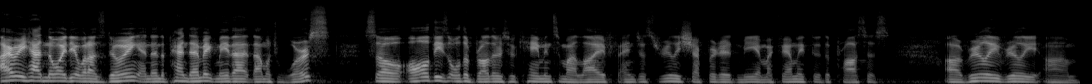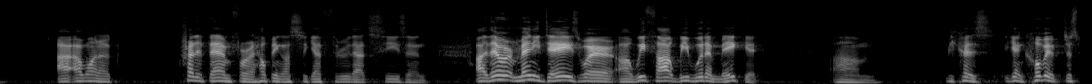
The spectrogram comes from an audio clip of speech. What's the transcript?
I already had no idea what I was doing, and then the pandemic made that that much worse. So, all these older brothers who came into my life and just really shepherded me and my family through the process, uh, really, really, um, I, I want to credit them for helping us to get through that season. Uh, there were many days where uh, we thought we wouldn't make it um, because, again, COVID just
